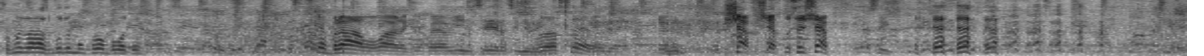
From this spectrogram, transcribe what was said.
що ми зараз будемо пробувати. Таке браво. Buonasera. Шеф, шеф, sei шеф.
